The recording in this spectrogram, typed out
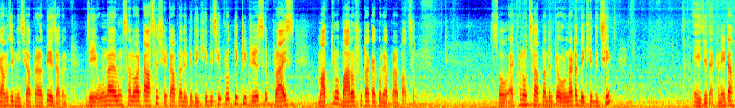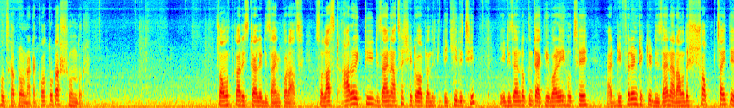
কামিজের নিচে আপনারা পেয়ে যাবেন। যে ওনা এবং সালোয়ারটা আছে, সেটা আপনাদেরকে দেখিয়ে দিচ্ছি। প্রত্যেকটি ড্রেসের প্রাইস মাত্র বারোশো টাকা করে আপনারা পাচ্ছেন। সো এখন হচ্ছে আপনাদেরকে ওড়নাটা দেখিয়ে দিচ্ছি। এই যে দেখেন, এটা হচ্ছে আপনার ওড়নাটা, কতটা সুন্দর। চমৎকার স্টাইলে ডিজাইন করা আছে। সো লাস্ট আরও একটি ডিজাইন আছে, সেটাও আপনাদেরকে দেখিয়ে দিচ্ছি। এই ডিজাইনটাও কিন্তু একেবারেই হচ্ছে ডিফারেন্ট একটি ডিজাইন আর আমাদের সবচাইতে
